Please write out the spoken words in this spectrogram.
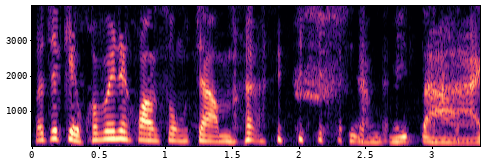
เราจะเก็บเขาไว้ในความทรงจำยังไม่ตาย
